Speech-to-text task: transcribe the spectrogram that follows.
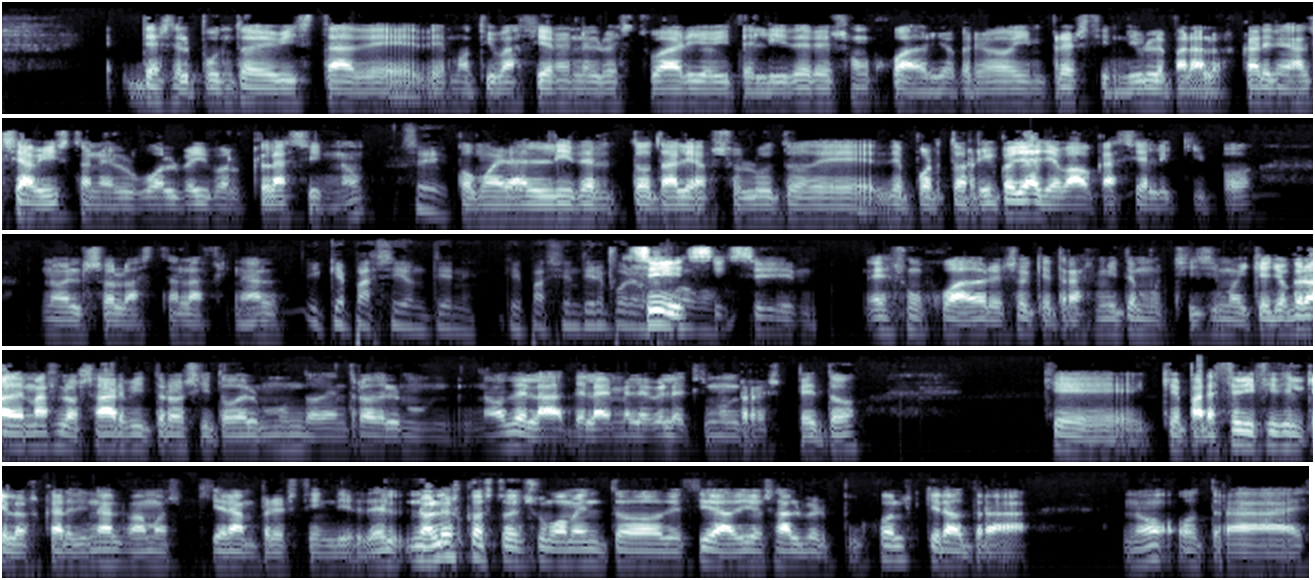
desde el punto de vista de, de motivación en el vestuario y de líder, es un jugador, yo creo, imprescindible para los Cardinals. Se ha visto en el World Baseball Classic, ¿no? Sí. Como era el líder total y absoluto de, de Puerto Rico, ya ha llevado casi al equipo no él solo hasta la final. Y qué pasión tiene, qué pasión tiene por el sí, juego. Sí, sí, es un jugador eso que transmite muchísimo y que yo creo además los árbitros y todo el mundo dentro del, ¿no? de, la, de la MLB le tiene un respeto que, que, parece difícil que los Cardinals, vamos, quieran prescindir de él. No les costó en su momento decir adiós a Albert Pujols, que era otra, ¿no? Otra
